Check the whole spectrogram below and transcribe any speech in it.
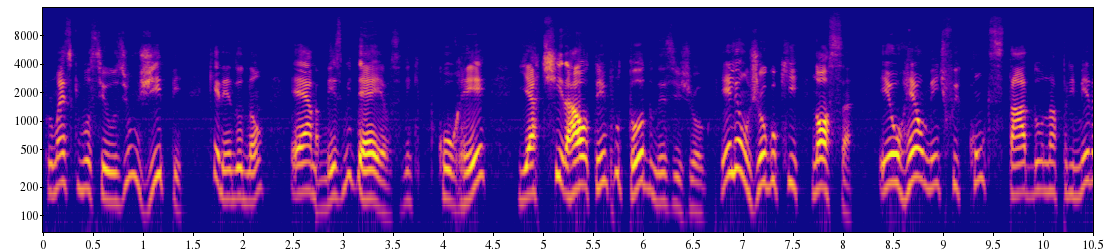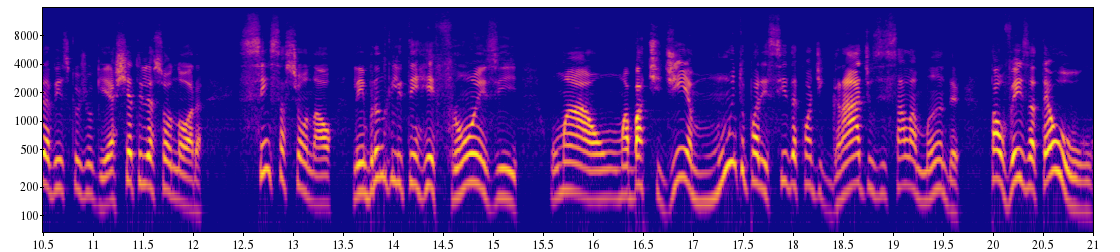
Por mais que você use um Jeep, querendo ou não, é a mesma ideia. Você tem que correr e atirar o tempo todo nesse jogo. Ele é um jogo que, nossa, eu realmente fui conquistado na primeira vez que eu joguei. Achei a trilha sonora sensacional. Lembrando que ele tem refrões e uma, uma batidinha muito parecida com a de Gradius e Salamander. Talvez até o,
